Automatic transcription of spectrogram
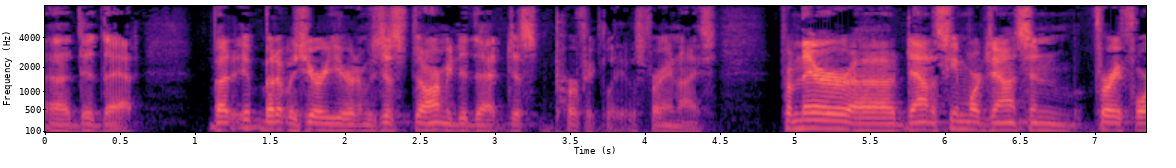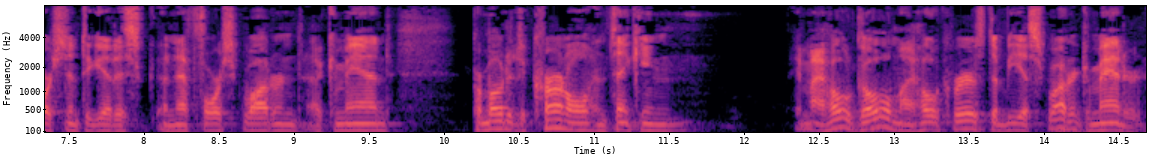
uh, did that. But it, but it was your year, and it was just the Army did that just perfectly. It was very nice. From there uh, down to Seymour Johnson, very fortunate to get a, an F4 squadron uh, command, promoted to colonel, and thinking, my whole goal, my whole career is to be a squadron commander.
